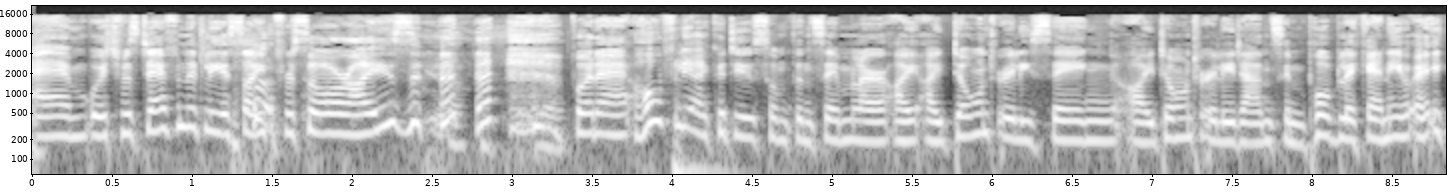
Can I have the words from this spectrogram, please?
um, which was definitely a sight for sore eyes. but uh, hopefully, I could do something similar. I, I don't really sing, I don't really dance in public anyway,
